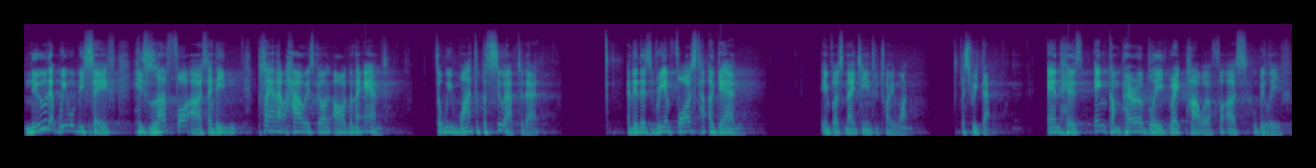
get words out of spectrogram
knew that we would be safe, His love for us, and He planned out how it's going, all going to end. So we want to pursue after that. And it is reinforced again in verse 19 through 21. Let's read that. And his incomparably great power for us who believe.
